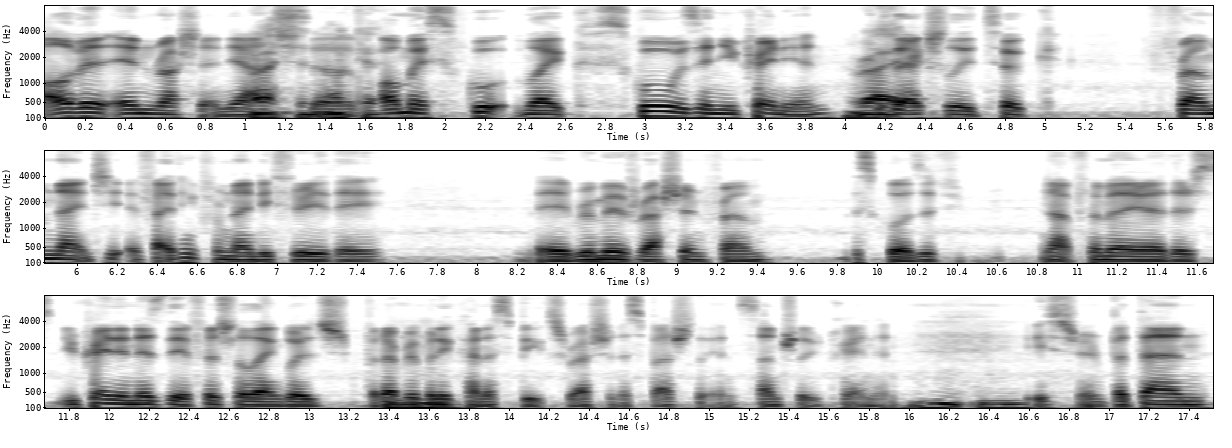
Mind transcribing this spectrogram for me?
All of it in Russian. Yeah. Russian. So okay. All my school like school was in Ukrainian. Right. I actually took from 19. If I think from 93 they they removed Russian from the schools. If not familiar, there's Ukrainian is the official language, but everybody mm-hmm. kind of speaks Russian, especially in central Ukraine and mm-hmm. mm-hmm. eastern. But then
